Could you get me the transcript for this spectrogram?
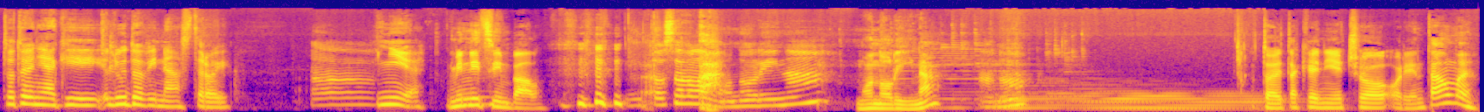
Toto je nejaký ľudový nástroj. Uh, Nie. Mini cymbal. to sa volá monolína, Monolína? áno. To je také niečo orientálne?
